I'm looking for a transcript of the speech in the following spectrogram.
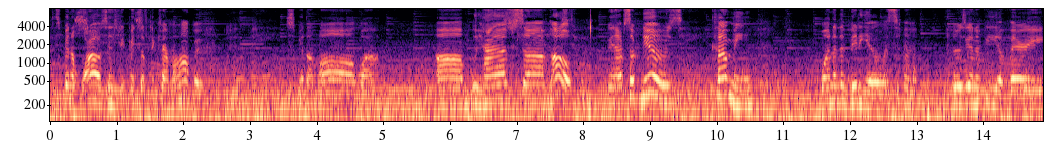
It's been a while since we picked up the camera, babe? It's been a long while. Um, we have some. Oh, we have some news coming. One of the videos. There's gonna be a very.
